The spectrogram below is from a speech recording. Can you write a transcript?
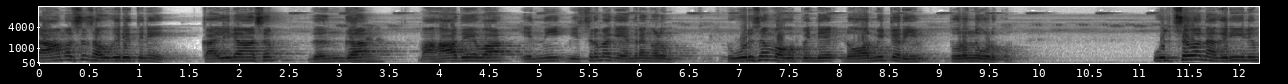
താമസ സൗകര്യത്തിന് കൈലാസം ഗംഗ മഹാദേവ എന്നീ വിശ്രമ കേന്ദ്രങ്ങളും ടൂറിസം വകുപ്പിന്റെ ഡോർമിറ്ററിയും തുറന്നു കൊടുക്കും. ഉത്സവ നഗരിയിലും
